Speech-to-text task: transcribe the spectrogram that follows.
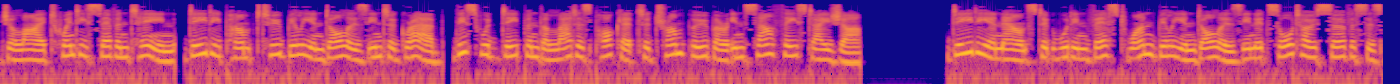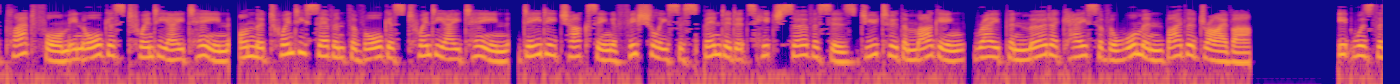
July 2017, Didi pumped $2 billion into Grab, this would deepen the latter's pocket to trump Uber in Southeast Asia. Didi announced it would invest $1 billion in its auto services platform in August 2018. On 27 August 2018, Didi Chuxing officially suspended its Hitch services due to the mugging, rape, and murder case of a woman by the driver. It was the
